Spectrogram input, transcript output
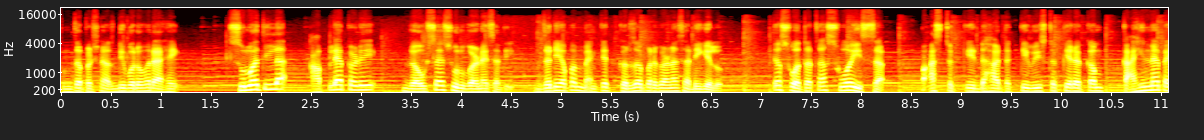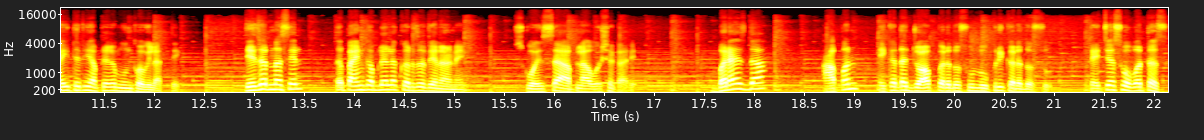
तुमचा प्रश्न अगदी बरोबर आहे. सुरुवातीला आपल्याकडे व्यवसाय सुरू करण्यासाठी जरी आपण बँकेत कर्ज प्रकरणासाठी गेलो तर स्वतःचा स्वहिस्सा पाच टक्के दहा टक्के वीस टक्के रक्कम काही ना काहीतरी आपल्याला गुंतवावी लागते. ते जर नसेल तर बँक आपल्याला कर्ज देणार नाही. स्वहिस्सा आपला आवश्यक आहे. बऱ्याचदा आपण एखादा जॉब करत असू नोकरी करत असू त्याच्यासोबतच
